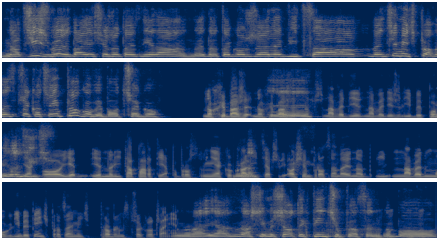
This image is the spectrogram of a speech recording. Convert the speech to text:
na dziś wydaje się, że to jest nierealne, dlatego że lewica będzie mieć problem z przekroczeniem progu wyborczego. No chyba, że, no chyba, że Yy. znaczy nawet, je, nawet jeżeli by poszli jako jed- jednolita partia, po prostu nie jako koalicja, czyli 8%, a jedno, nawet mogliby 5% mieć problem z przekroczeniem. No, ja właśnie myślę o tych 5%, no Mhm, bo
